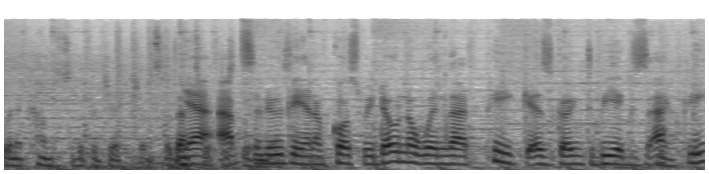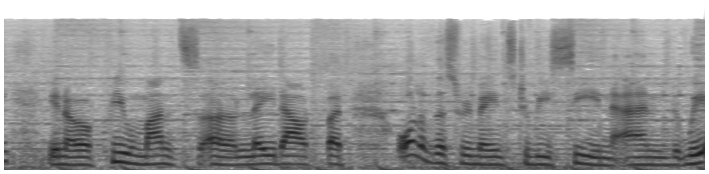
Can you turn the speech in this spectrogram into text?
when it comes to the projections. So yeah, absolutely. And of course, we don't know when that peak is going to be exactly. Yeah. You know, a few months uh, laid out, but all of this remains to be seen, and we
